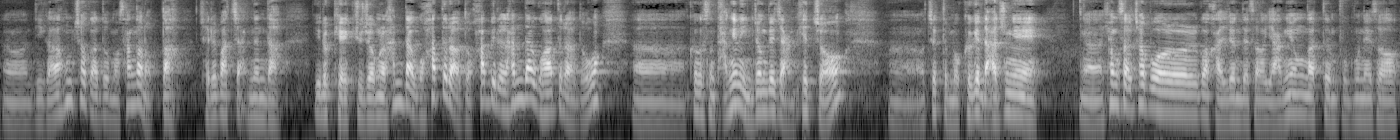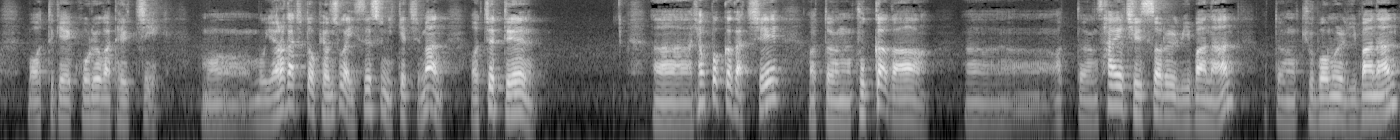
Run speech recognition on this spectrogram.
어, 네가 훔쳐가도 뭐 상관없다 죄를 받지 않는다 이렇게 규정을 한다고 하더라도 합의를 한다고 하더라도 어, 그것은 당연히 인정되지 않겠죠. 어, 어쨌든 뭐 그게 나중에 어, 형사처벌과 관련돼서 양형 같은 부분에서 뭐 어떻게 고려가 될지 뭐, 뭐 여러 가지 또 변수가 있을 수는 있겠지만 어쨌든 어, 형법과 같이 어떤 국가가 어, 어떤 사회 질서를 위반한 어떤 규범을 위반한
